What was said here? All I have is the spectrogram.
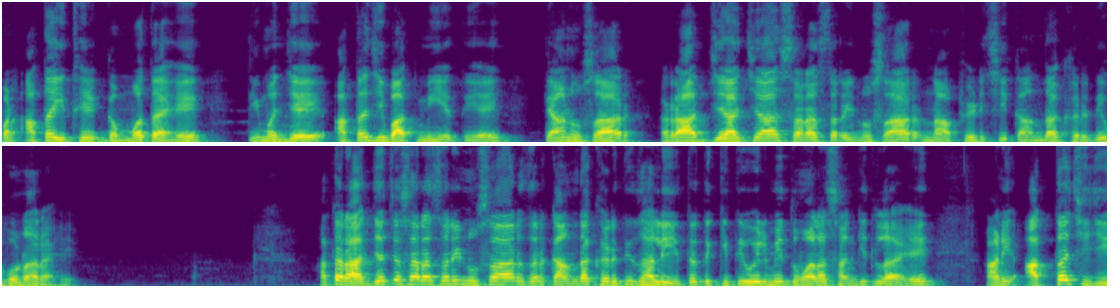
पण आता इथे एक गंमत आहे ती म्हणजे आता जी बातमी येते आहे त्यानुसार राज्याच्या सरासरीनुसार नाफेडची कांदा खरेदी होणार आहे. आता राज्याच्या सरासरीनुसार जर कांदा खरेदी झाली तर ते किती होईल मी तुम्हाला सांगितलं आहे. आणि आत्ताची जी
